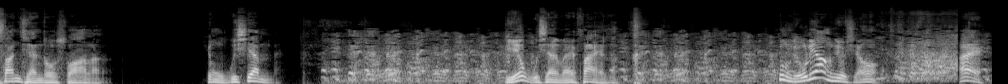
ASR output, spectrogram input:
三千都刷了，用无线呗，别无线 WiFi 了，用流量就行。哎，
